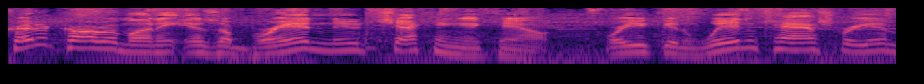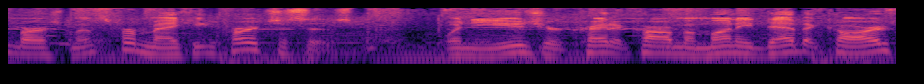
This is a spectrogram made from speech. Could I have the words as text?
Credit Karma Money is a brand new checking account where you can win cash reimbursements for making purchases. When you use your Credit Karma Money debit card,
